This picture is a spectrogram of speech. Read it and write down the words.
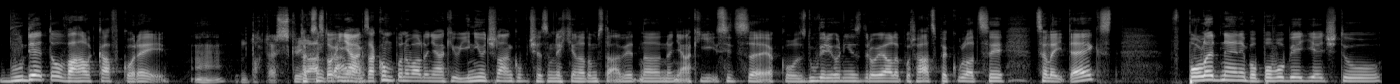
bude to válka v Koreji. No, tak to je skvělá Tak jsem to zpráva. i nějak zakomponoval do nějakého jiného článku, protože jsem nechtěl na tom stavět na, na nějaký sice jako z důvěryhodný zdroje, ale pořád spekulaci celý text. V poledne nebo po obědě čtu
